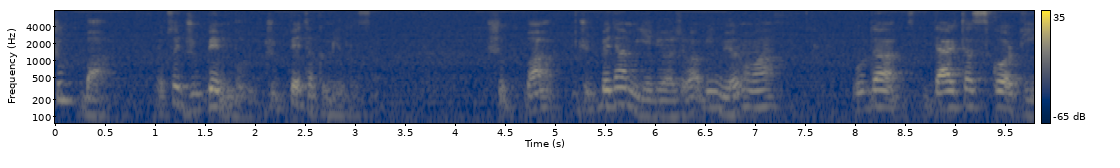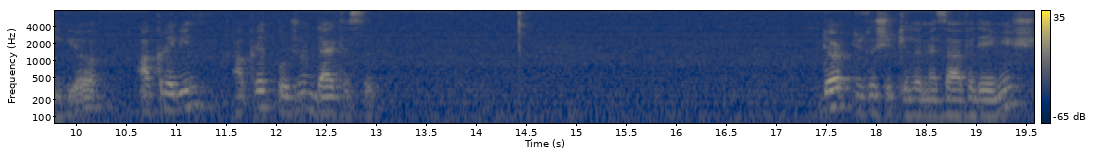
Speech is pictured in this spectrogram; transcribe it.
Şubba yoksa Cübbe mi bu? Cübbe takım yıldızı. Şubba cübbeden mi geliyor acaba bilmiyorum ama burada Delta Scorpii diyor. Akrebin, Akrep burcunun deltası. 400 ışık yılı mesafedeymiş.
